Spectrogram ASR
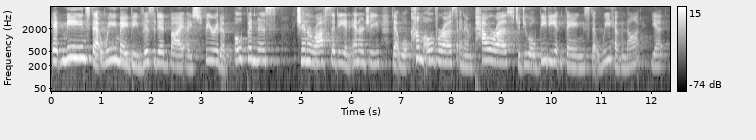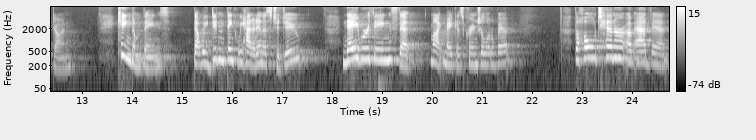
It means that we may be visited by a spirit of openness, generosity, and energy that will come over us and empower us to do obedient things that we have not yet done. Kingdom things that we didn't think we had it in us to do, neighbor things that might make us cringe a little bit. The whole tenor of Advent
